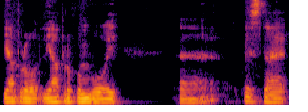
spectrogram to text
li apro, li apro con voi. Eh, questa è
